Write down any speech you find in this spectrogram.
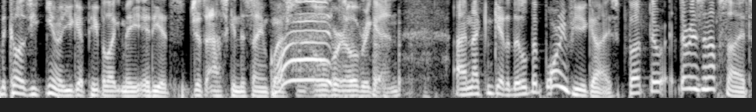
because you you know you get people like me, idiots, just asking the same question over and over again. And that can get a little bit boring for you guys, but there there is an upside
